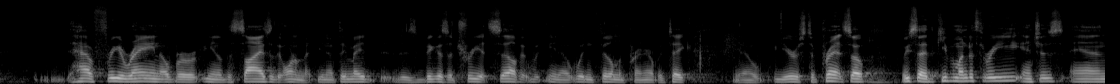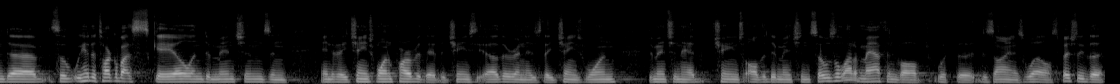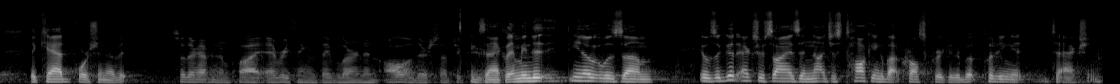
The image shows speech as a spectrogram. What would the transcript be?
have free reign over you know the size of the ornament. You know, if they made it as big as a tree itself, it would you know it wouldn't fit on the printer. It would take you know years to print. So we said keep them under three inches, and uh, so we had to talk about scale and dimensions, and and if they changed one part of it, they had to change the other, and as they changed one dimension, they had to change all the dimensions. So it was a lot of math involved with the design as well, especially the the CAD portion of it. So they're having to apply everything that they've learned in all of their subject areas. Exactly. I mean, it, you know, it was um, it was a good exercise in not just talking about cross curricular, but putting it to action.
